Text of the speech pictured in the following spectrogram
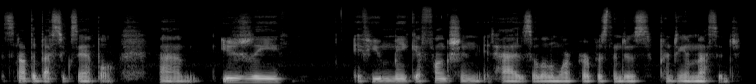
it's not the best example. Um, usually if you make a function, it has a little more purpose than just printing a message.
